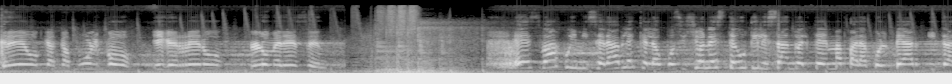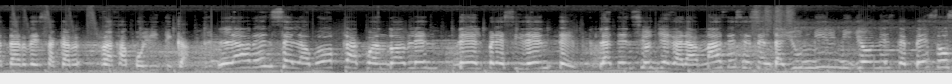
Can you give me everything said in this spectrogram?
Creo que Acapulco y Guerrero lo merecen. Es bajo y miserable que la oposición esté utilizando el tema para golpear y tratar de sacar raja política. Lávense la boca cuando hablen del presidente. La atención llegará más de 61 mil millones de pesos.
